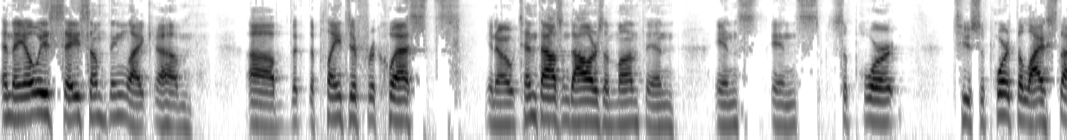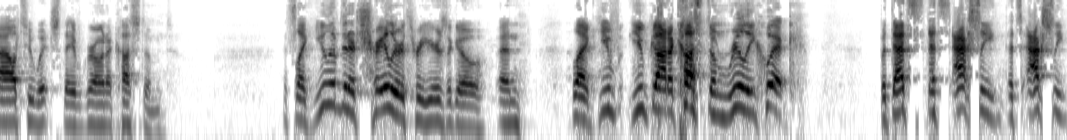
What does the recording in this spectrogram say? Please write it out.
And they always say something like, um, uh, the, the plaintiff requests you know, $10,000 a month in, in, in support to support the lifestyle to which they've grown accustomed. It's like you lived in a trailer three years ago and like you've, you've got accustomed really quick. But that's, that's, actually, that's actually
